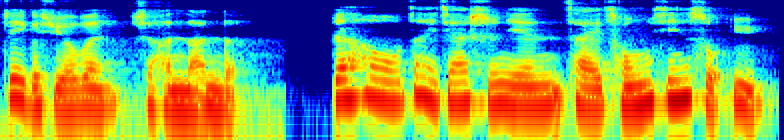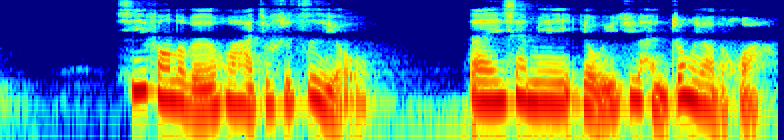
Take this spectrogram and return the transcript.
这个学问是很难的。然后再加十年才从心所欲。西方的文化就是自由，但下面有一句很重要的话：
